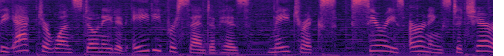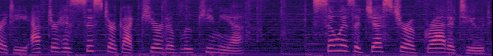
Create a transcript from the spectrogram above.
The actor once donated 80% of his Matrix series earnings to charity after his sister got cured of leukemia. So as a gesture of gratitude,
